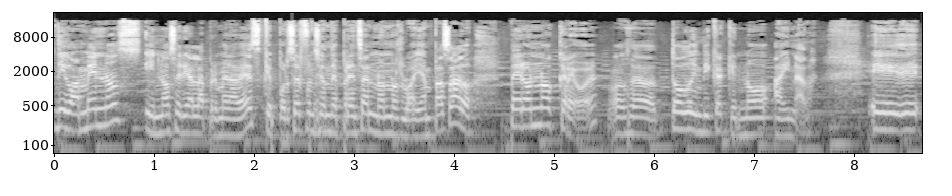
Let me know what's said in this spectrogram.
Digo, a menos, y no sería la primera vez, que por ser función de prensa no nos lo hayan pasado. Pero no creo, ¿eh? O sea, todo indica que no hay nada. Eh,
